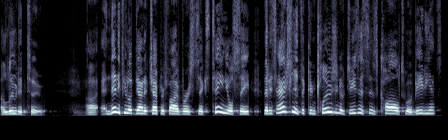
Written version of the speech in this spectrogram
alluded to. Uh, and then, if you look down at chapter 5, verse 16, you'll see that it's actually at the conclusion of Jesus' call to obedience,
